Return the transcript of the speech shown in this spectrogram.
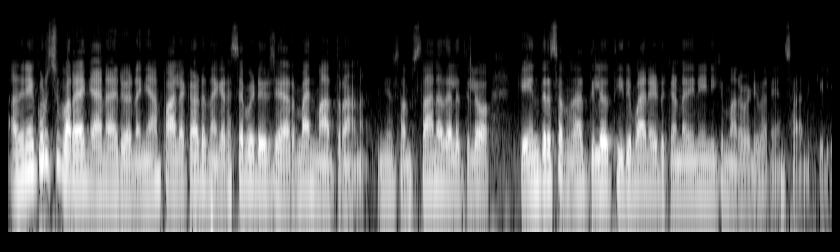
അതിനെക്കുറിച്ച് പറയാൻ ഞാൻ ആരുമാണ് ഞാൻ പാലക്കാട് നഗരസഭയുടെ ഒരു ചെയർമാൻ മാത്രമാണ് ഇനി സംസ്ഥാന തലത്തിലോ കേന്ദ്ര സംസ്ഥാനത്തിലോ തീരുമാനം എടുക്കേണ്ടതിന് എനിക്ക് മറുപടി പറയാൻ സാധിക്കില്ല.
